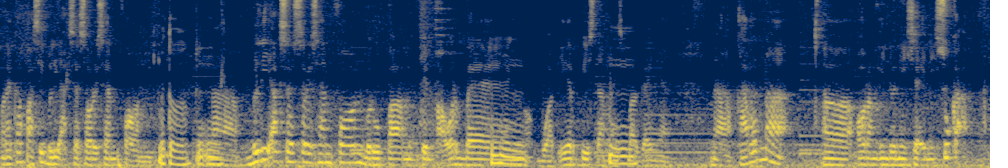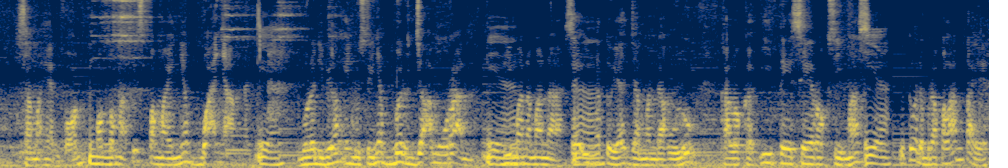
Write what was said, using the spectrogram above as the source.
Mereka pasti beli aksesoris handphone. betul Mm-mm. Nah, beli aksesoris handphone berupa mungkin power bank, buat earpiece dan lain sebagainya. Nah, karena eh, orang Indonesia ini suka sama handphone, otomatis pemainnya banyak. iya Boleh dibilang industrinya berjamuran Iya. di mana-mana. Saya Nah. ingat tuh ya, zaman dahulu kalau ke ITC Roximas Iya. itu ada berapa lantai ya?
